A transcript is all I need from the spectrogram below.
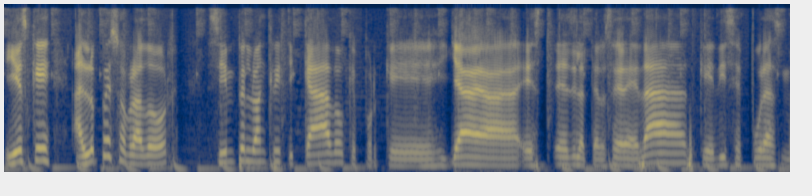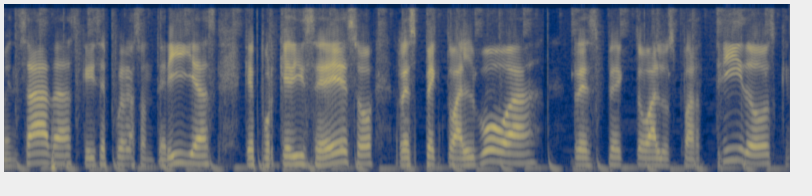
y es que a López Obrador siempre lo han criticado que porque ya es, de la tercera edad, que dice puras mensadas, que dice puras tonterías, que por qué dice eso respecto al BOA, respecto a los partidos, que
